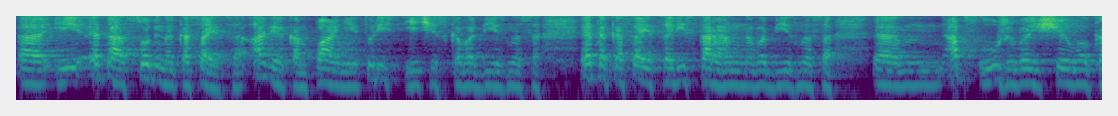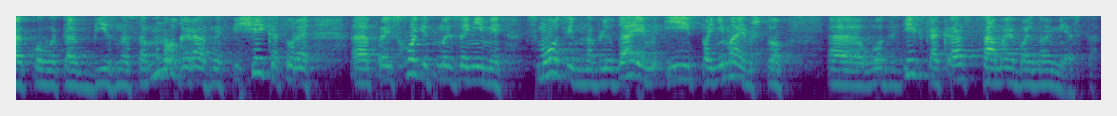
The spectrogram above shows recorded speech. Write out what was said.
Э, и это особенно касается авиакомпаний, туристического бизнеса, это касается ресторанного бизнеса, эм, обслуживающего какого-то бизнеса. Много разных вещей, которые э, происходят, мы за ними смотрим, наблюдаем и понимаем, что вот здесь как раз самое больное место –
